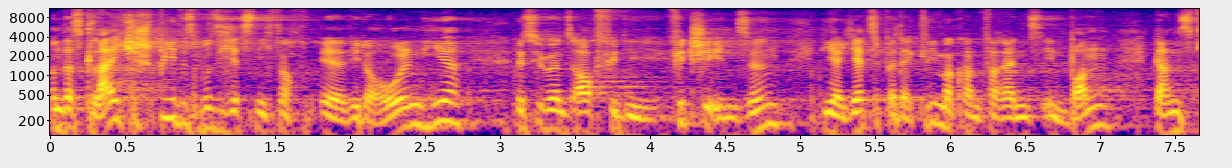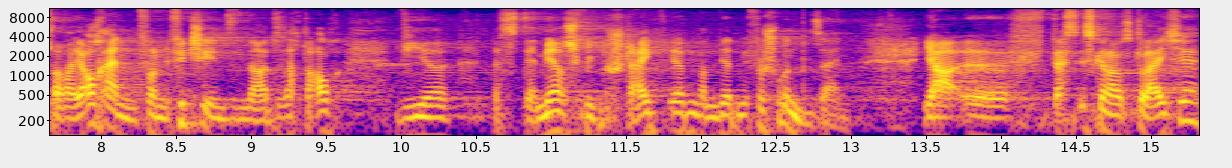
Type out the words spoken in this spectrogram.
Und das gleiche Spiel, das muss ich jetzt nicht noch äh, wiederholen hier, ist übrigens auch für die Fidschi-Inseln, die ja jetzt bei der Klimakonferenz in Bonn ganz, da war ja auch ein von den Fidschi-Inseln da, der sagte auch, wir, dass der Meeresspiegel steigt, dann werden wir verschwunden sein. Ja, äh, das ist genau das Gleiche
